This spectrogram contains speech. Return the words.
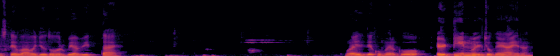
उसके बावजूद और भी अभी इतना है। गाइस देखो मेरे को एटीन मिल चुके हैं आयरन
